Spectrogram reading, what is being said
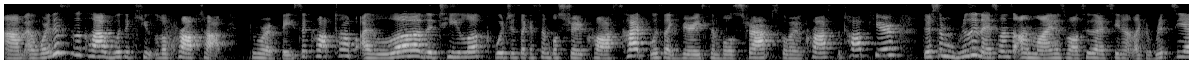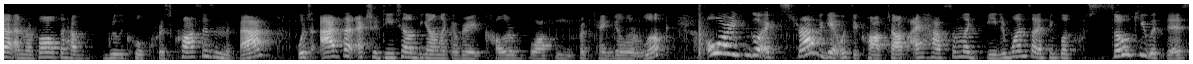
Um, and wear this to the club with a cute little crop top. You can wear a basic crop top. I love the T look, which is like a simple straight across cut with like very simple straps going across the top here. There's some really nice ones online as well too that I've seen at like Aritzia and Revolve that have really cool crisscrosses in the back, which adds that extra detail beyond like a very color blocky rectangular look. Or you can go extravagant with your crop top. I have some like beaded ones that I think look so cute with this.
